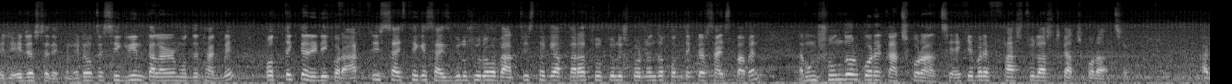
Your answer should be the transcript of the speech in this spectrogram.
এই যে, এই ড্রেসটা দেখুন, এটা হচ্ছে সি গ্রিন কালারের মধ্যে থাকবে। প্রত্যেকটা রেডি করা। আটত্রিশ সাইজ থেকে সাইজগুলো শুরু হবে। আটত্রিশ থেকে আপনারা চৌচল্লিশ পর্যন্ত প্রত্যেকটা সাইজ পাবেন এবং সুন্দর করে কাজ করা আছে। একেবারে ফার্স্ট টু লাস্ট কাজ করা আছে। আর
